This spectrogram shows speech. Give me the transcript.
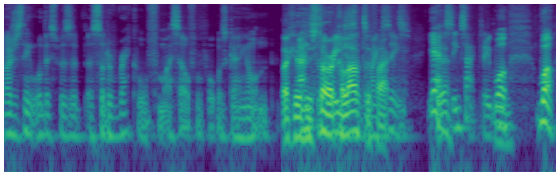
I just think, well, this was a, a sort of record for myself of what was going on, Like a And historical readers of the artifact. Yes, Yeah. Mm. exactly. Well, well,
